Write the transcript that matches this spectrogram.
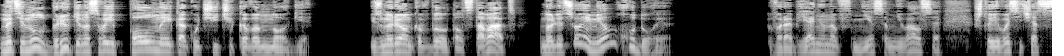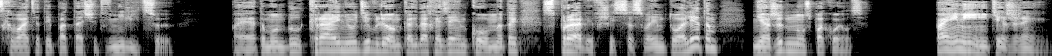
натянул брюки на свои полные, как у Чичикова, ноги. Изнуренков был толстоват, но лицо имел худое. Воробьянинов не сомневался, что его сейчас схватят и потащат в милицию. Поэтому он был крайне удивлен, когда хозяин комнаты, справившись со своим туалетом, неожиданно успокоился. «Поймите же»,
